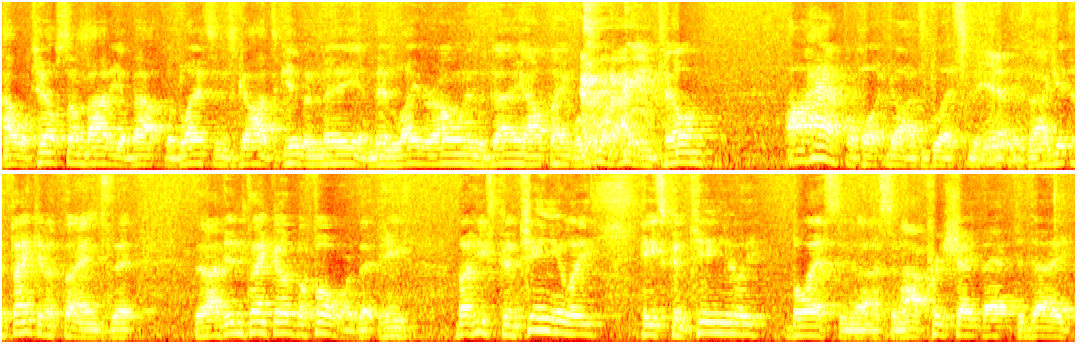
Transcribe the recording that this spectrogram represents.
I will tell somebody about the blessings God's given me, and then later on in the day I'll think, well, Lord, I didn't tell them a half of what God's blessed me Yeah. with. I get to thinking of things that that I didn't think of before. That He, but He's continually, He's continually blessing us, and I appreciate that today.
